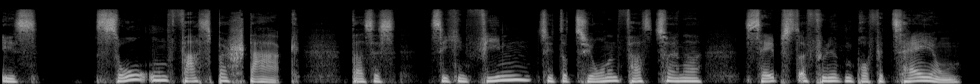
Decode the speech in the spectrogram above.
ist so unfassbar stark, dass es sich in vielen Situationen fast zu einer selbsterfüllenden Prophezeiung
